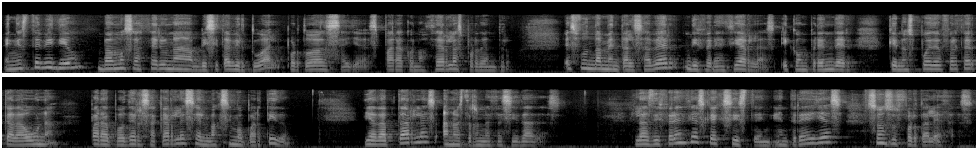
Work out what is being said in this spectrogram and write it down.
En este vídeo vamos a hacer una visita virtual por todas ellas para conocerlas por dentro. Es fundamental saber diferenciarlas y comprender qué nos puede ofrecer cada una para poder sacarles el máximo partido y adaptarlas a nuestras necesidades. Las diferencias que existen entre ellas son sus fortalezas.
